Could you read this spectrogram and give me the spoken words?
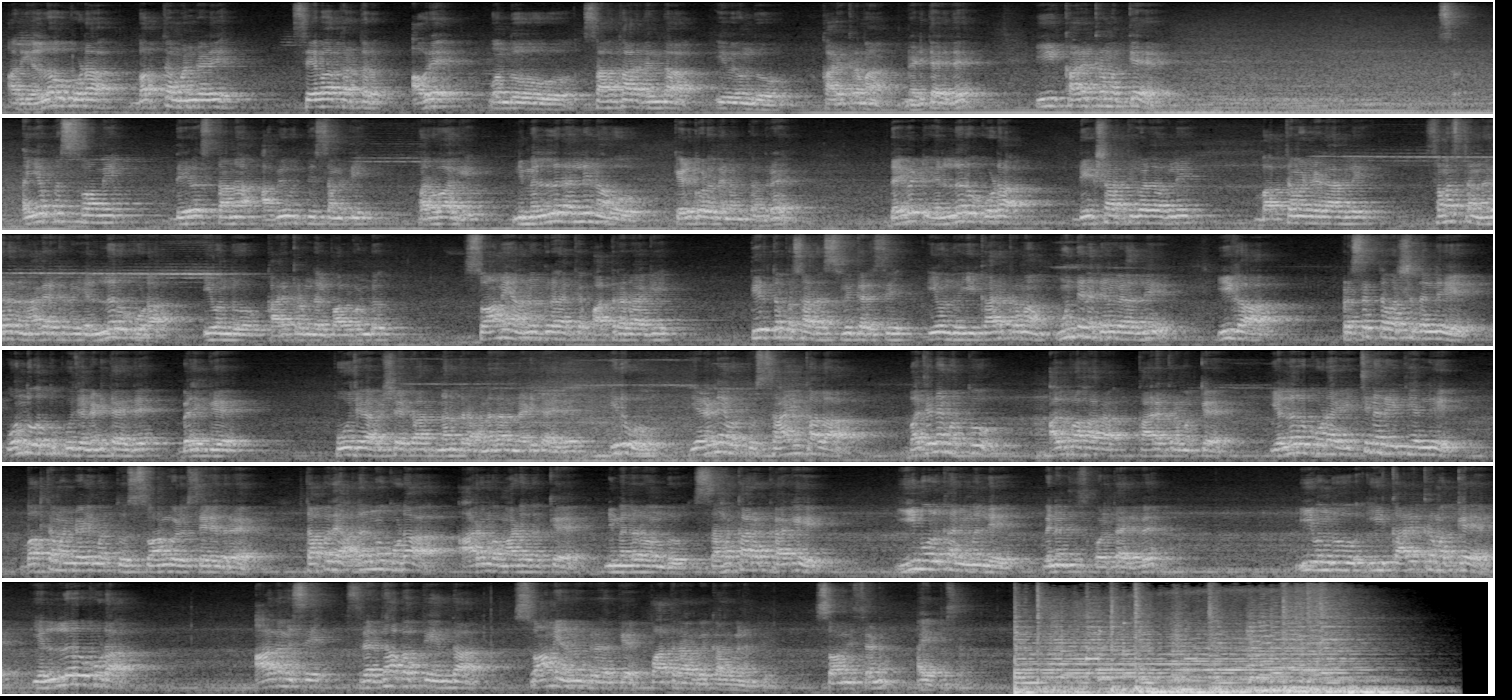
ಅದು ಎಲ್ಲವೂ ಕೂಡ ಭಕ್ತ ಮಂಡಳಿ ಸೇವಾಕರ್ತರು ಅವರೇ ಒಂದು ಸಹಕಾರದಿಂದ ಈ ಒಂದು ಕಾರ್ಯಕ್ರಮ ನಡೀತಾ ಇದೆ. ಈ ಕಾರ್ಯಕ್ರಮಕ್ಕೆ ಅಯ್ಯಪ್ಪ ಸ್ವಾಮಿ ದೇವಸ್ಥಾನ ಅಭಿವೃದ್ಧಿ ಸಮಿತಿ ಪರವಾಗಿ ನಿಮ್ಮೆಲ್ಲರಲ್ಲಿ ನಾವು ಕೇಳ್ಕೊಳ್ಳೋದೇನಂತಂದರೆ ದಯವಿಟ್ಟು ಎಲ್ಲರೂ ಕೂಡ ದೀಕ್ಷಾರ್ಥಿಗಳಾಗಲಿ, ಭಕ್ತ ಮಂಡಳಿ ಸಮಸ್ತ ನಗರದ ನಾಗರಿಕರು ಎಲ್ಲರೂ ಕೂಡ ಈ ಒಂದು ಕಾರ್ಯಕ್ರಮದಲ್ಲಿ ಪಾಲ್ಗೊಂಡು ಸ್ವಾಮಿಯ ಅನುಗ್ರಹಕ್ಕೆ ಪಾತ್ರರಾಗಿ ತೀರ್ಥ ಪ್ರಸಾದ ಸ್ವೀಕರಿಸಿ ಈ ಒಂದು ಈ ಕಾರ್ಯಕ್ರಮ ಮುಂದಿನ ದಿನಗಳಲ್ಲಿ ಈಗ ಪ್ರಸಕ್ತ ವರ್ಷದಲ್ಲಿ ಒಂದು ಹೊತ್ತು ಪೂಜೆ ನಡೀತಾ ಇದೆ. ಬೆಳಗ್ಗೆ ಪೂಜೆ, ಅಭಿಷೇಕ, ನಂತರ ಅನ್ನದಾನ ನಡೀತಾ ಇದೆ. ಇದು ಎರಡನೇ ಹೊತ್ತು ಸಾಯಂಕಾಲ ಭಜನೆ ಮತ್ತು ಅಲ್ಪಾಹಾರ ಕಾರ್ಯಕ್ರಮಕ್ಕೆ ಎಲ್ಲರೂ ಕೂಡ ಹೆಚ್ಚಿನ ರೀತಿಯಲ್ಲಿ ಭಕ್ತ ಮಂಡಳಿ ಮತ್ತು ಸ್ವಾಮಿಗಳು ಸೇರಿದರೆ ತಪ್ಪದೆ ಅದನ್ನು ಕೂಡ ಆರಂಭ ಮಾಡೋದಕ್ಕೆ ನಿಮ್ಮೆಲ್ಲರ ಒಂದು ಸಹಕಾರಕ್ಕಾಗಿ ಈ ಮೂಲಕ ನಿಮ್ಮಲ್ಲಿ ವಿನಂತಿಸಿಕೊಳ್ತಾ ಇದ್ದೇವೆ. ಈ ಒಂದು ಈ ಕಾರ್ಯಕ್ರಮಕ್ಕೆ ಎಲ್ಲರೂ ಕೂಡ ಆಗಮಿಸಿ ಶ್ರದ್ಧಾಭಕ್ತಿಯಿಂದ ಸ್ವಾಮಿ ಅನುಗ್ರಹಕ್ಕೆ ಪಾತ್ರರಾಗಬೇಕಾಗಿ ವಿನಂತಿ. ಸ್ವಾಮಿ ಶರಣ, ಅಯ್ಯಪ್ಪ ಶರಣ.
